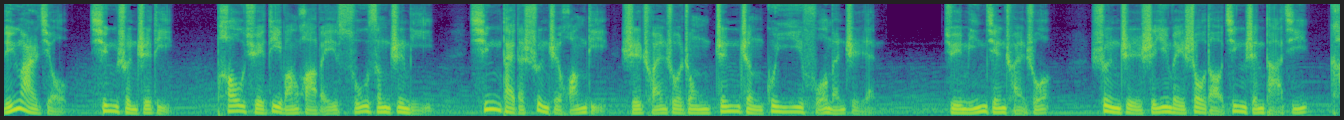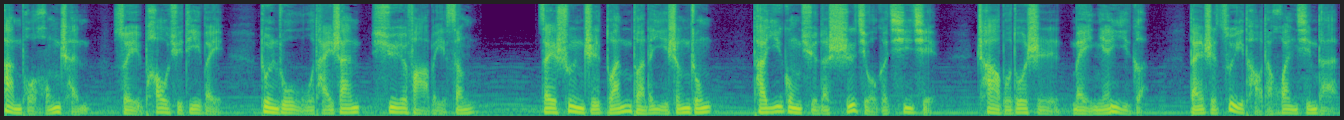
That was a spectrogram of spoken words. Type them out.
零二九清顺之帝，抛却帝王化为俗僧之谜。清代的顺治皇帝是传说中真正皈依佛门之人。据民间传说，顺治是因为受到精神打击，看破红尘，遂抛去帝位，遁入五台山削发为僧。在顺治短短的一生中，他一共娶了十九个妻妾，差不多是每年一个。但是最讨他欢心的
